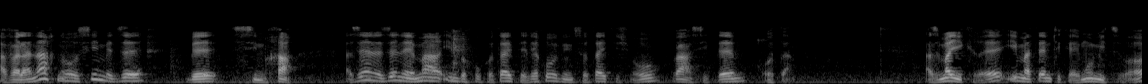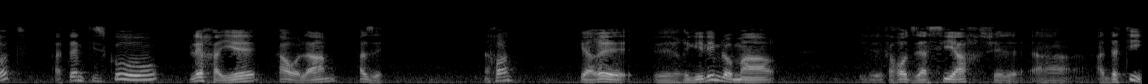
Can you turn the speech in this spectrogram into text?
אבל אנחנו עושים את זה בשמחה. אז זה, זה נאמר, אם בחוקותיי תלכו ובמצוותיי תשמעו ועשיתם אותם. אז מה יקרה? אם אתם תקיימו מצוות, אתם תזכו לחיי העולם הזה. נכון? כי הרי אה, רגילים לומר, לפחות זה השיח של הדתי,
